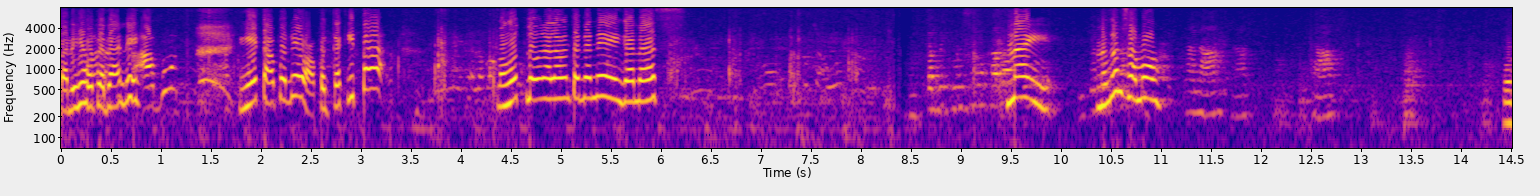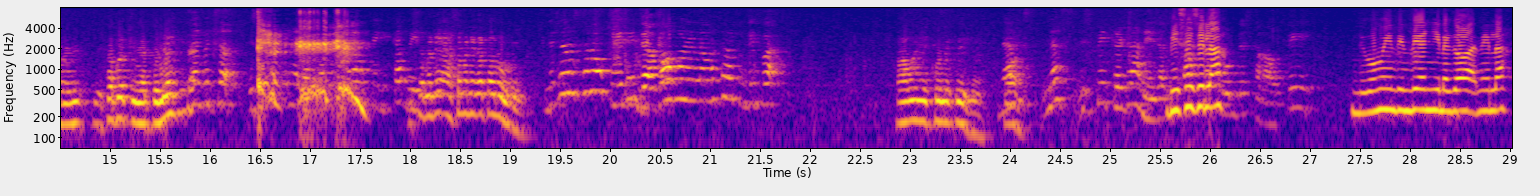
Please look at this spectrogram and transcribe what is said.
Pareho ta dani. Abot. Ngita pa dewa pagkakita. Mangutlo na lang ta dani, ganas. Tabit mo sa kara. Nay, nagansa mo. Na na. Na. Na. Parang ikabat nga na. Tabit sa. Ka. Asa man asa man katulong. Di sa sa okay. Di ba mo na naman sa di pa. Haman ni kuno pila. Nas nas speaker dan eh. Busy sila? Hindi mo maintindihan yung ginagawa nila.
